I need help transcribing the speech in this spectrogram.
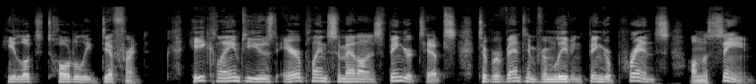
he looked totally different. He claimed he used airplane cement on his fingertips to prevent him from leaving fingerprints on the scene,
